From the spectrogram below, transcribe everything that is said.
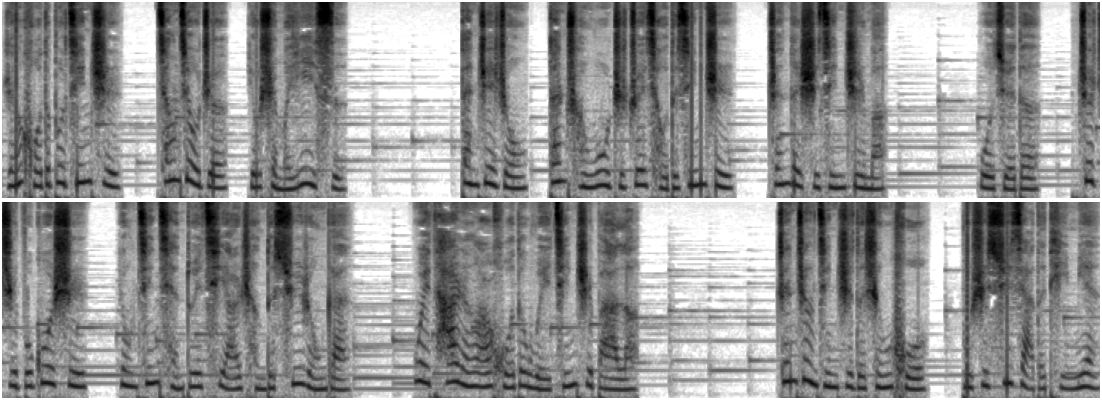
人活得不精致，将就着有什么意思？”但这种单纯物质追求的精致，真的是精致吗？我觉得，这只不过是用金钱堆砌而成的虚荣感，为他人而活的伪精致罢了。真正精致的生活，不是虚假的体面，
